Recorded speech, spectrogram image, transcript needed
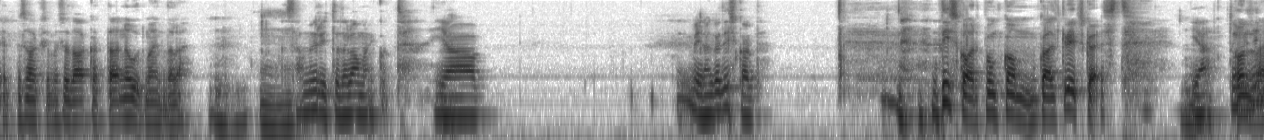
Et me saaksime seda hakata nõudma endale mm. -hmm. saame üritada loomulikult ja meil on ka Discord Discord.com kaldkriips Quest jah. on või,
